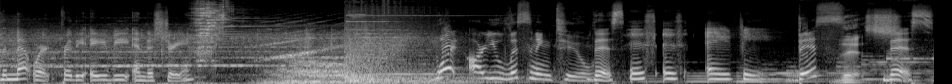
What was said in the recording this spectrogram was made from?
the network for the AV industry. What are you listening to? This, This is AV. This This. this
